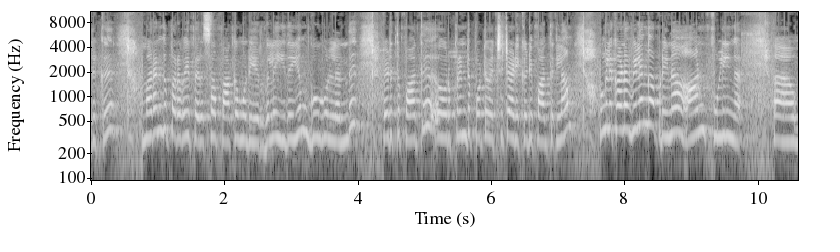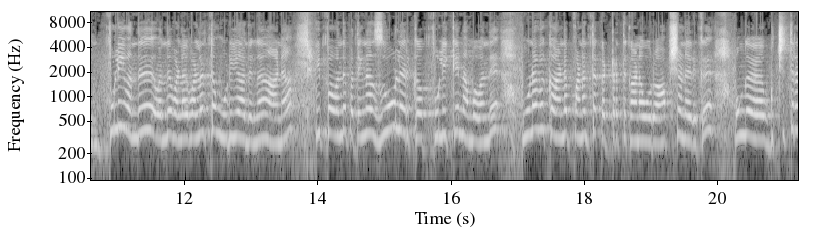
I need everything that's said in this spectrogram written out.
இருக்குது மரங்கு பறவை பெருசாக பார்க்க முடியறதில்ல. இதையும் கூகுள்லேருந்து எடுத்து பார்த்து ஒரு பிரிண்ட் போட்டு வச்சுட்டு அடிக்கடி பார்த்துக்கலாம். உங்களுக்கான விலங்கு அப்படின்னா ஆண் புலிங்க. புலி வந்து வந்து வள வளர்த்த முடியாதுங்க. ஆனால் இப்போ வந்து பார்த்திங்கன்னா ஜூவில் இருக்க புலிக்கு நம்ம வந்து உணவுக்கான பணத்தை கட்டுறதுக்கான ஒரு ஆப்ஷன் இருக்குது உங்கள் சித்திர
